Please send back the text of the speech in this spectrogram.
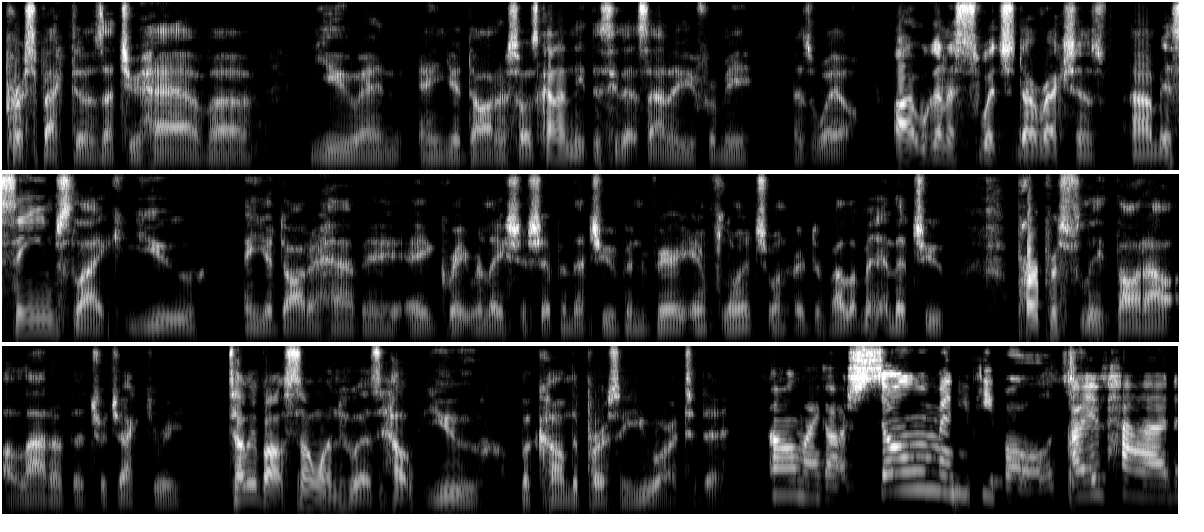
perspectives that you have, uh, you and and your daughter. So it's kind of neat to see that side of you for me as well. All right, we're gonna switch directions. Um, it seems like you and your daughter have a, a great relationship and that you've been very influential in her development and that you purposefully thought out a lot of the trajectory. Tell me about someone who has helped you become the person you are today. Oh my gosh, so many people. I've had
